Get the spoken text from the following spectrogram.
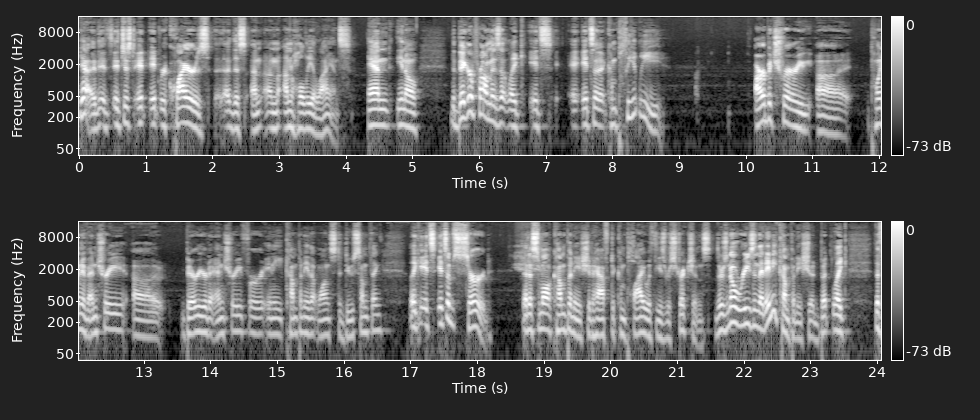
Yeah it, it, just it, it requires uh, this un, unholy alliance. And you know the bigger problem is that like it's it's a completely arbitrary uh, point of entry uh, barrier to entry for any company that wants to do something. Like it's it's absurd that a small company should have to comply with these restrictions. There's no reason that any company should, but like the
